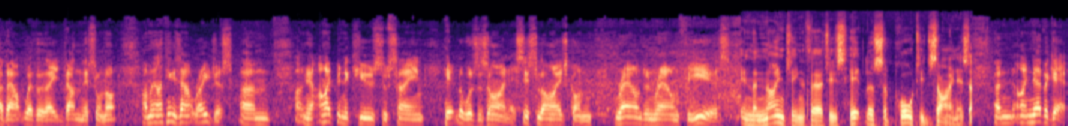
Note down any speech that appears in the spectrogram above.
about whether they'd done this or not, I mean, I think it's outrageous. Um, you know, I've been accused of saying Hitler was a Zionist. This lie's gone round and round for years. In the 1930s, Hitler supported Zionism, and I never get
